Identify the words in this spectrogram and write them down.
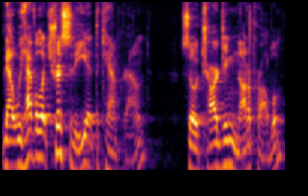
Now we have electricity at the campground, so charging not a problem.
